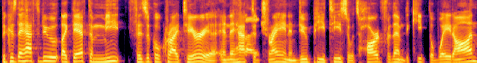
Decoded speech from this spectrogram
because they have to do like they have to meet physical criteria and they have right. to train and do PT. So it's hard for them to keep the weight on.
